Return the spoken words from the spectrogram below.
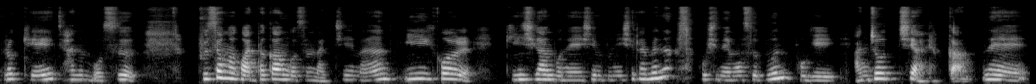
그렇게 하는 모습 불쌍하고 안타까운 것은 맞지만 이걸 긴 시간 보내신 분이시라면은 혹시 내 모습은 보기 안 좋지 않을까? 네,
